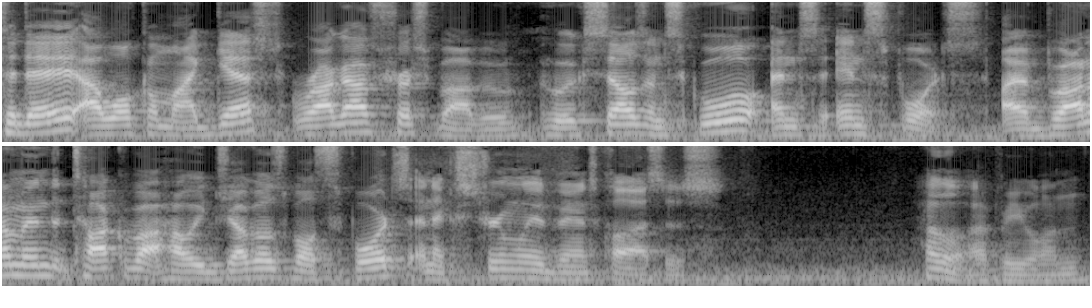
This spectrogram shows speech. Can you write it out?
Today, I welcome my guest, Raghav Shrishbabu, who excels in school and in sports. I have brought him in to talk about how he juggles both sports and extremely advanced classes. Hello, everyone.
